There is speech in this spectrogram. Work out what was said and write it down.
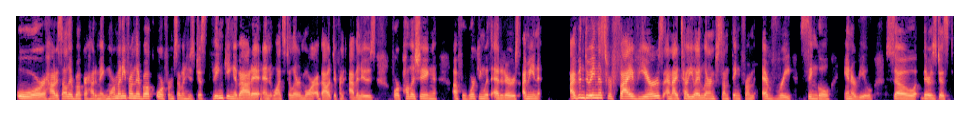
or how to sell their book or how to make more money from their book or from someone who's just thinking about it and wants to learn more about different avenues for publishing uh, for working with editors. I mean I've been doing this for five years, and I tell you, I learned something from every single interview. So there's just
